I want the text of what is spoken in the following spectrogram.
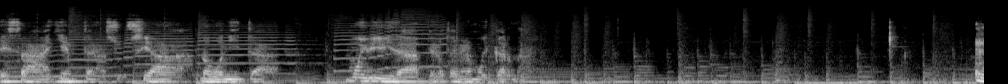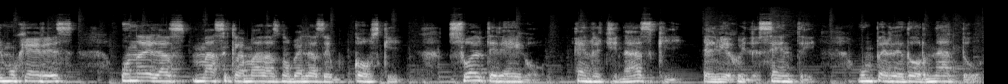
esa yepta sucia, no bonita, muy vívida, pero también muy carnal. El Mujeres, una de las más aclamadas novelas de Bukowski, su alter ego, Henry Chinaski, el viejo indecente, un perdedor nato,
